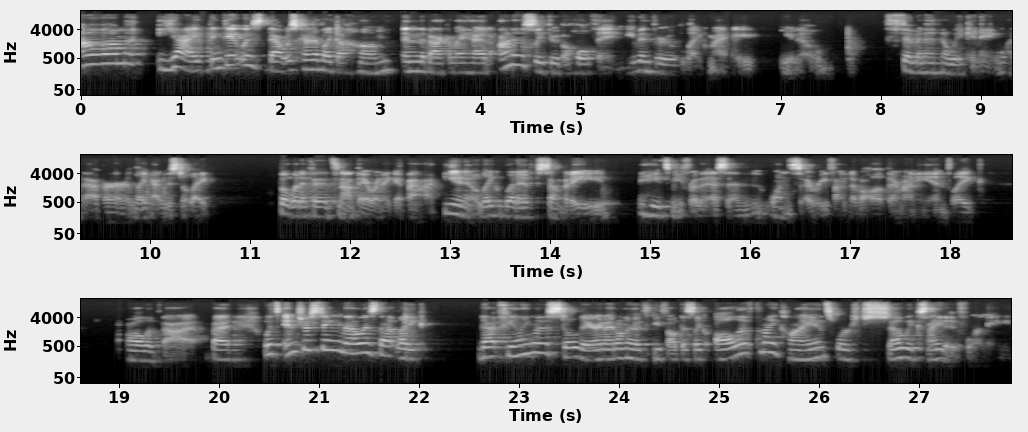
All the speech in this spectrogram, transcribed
Um, yeah, I think it was that was kind of like a hum in the back of my head, honestly, through the whole thing, even through like my, you know, feminine awakening, whatever. Like I was still like, but what if it's not there when I get back? You know, like what if somebody hates me for this and wants a refund of all of their money and like all of that. But what's interesting though is that like that feeling was still there. And I don't know if you felt this, like all of my clients were so excited for me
